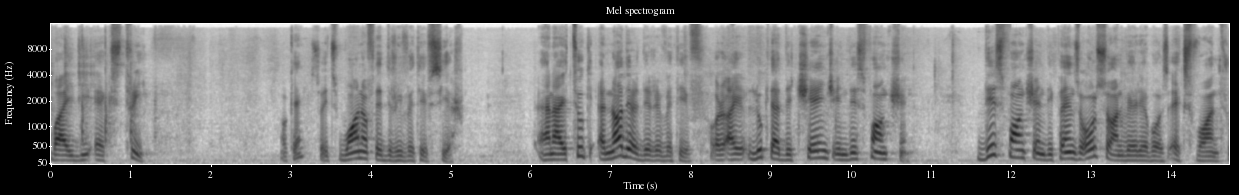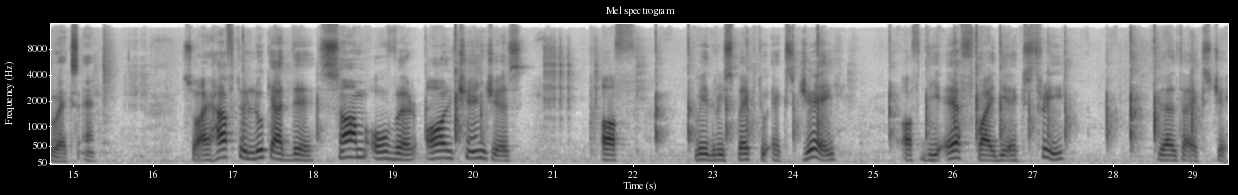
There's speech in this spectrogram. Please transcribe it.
by dx3. Okay, so it's one of the derivatives here. And I took another derivative, or I looked at the change in this function. This function depends also on variables x1 through xn. So I have to look at the sum over all changes of with respect to xj of df by dx3 delta xj.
